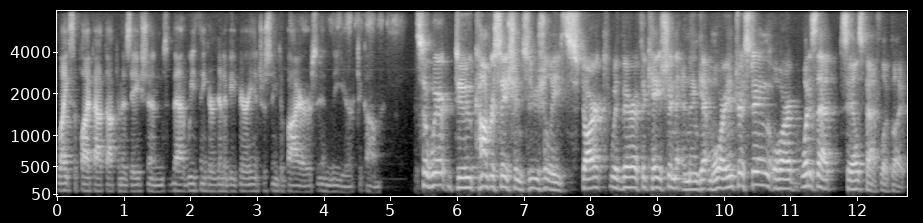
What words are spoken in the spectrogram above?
like supply path optimizations, that we think are going to be very interesting to buyers in the year to come. So, where do conversations usually start with verification and then get more interesting, or what does that sales path look like?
